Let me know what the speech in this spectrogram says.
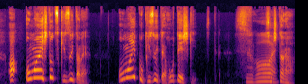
「あお前一つ気づいたね。お前一個気づいたよ方程式」つってすごい。そしたら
